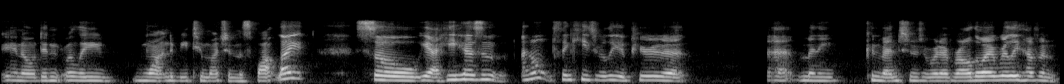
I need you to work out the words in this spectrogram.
you know didn't really want to be too much in the spotlight. So yeah, he hasn't. I don't think he's really appeared at at many conventions or whatever. Although I really haven't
